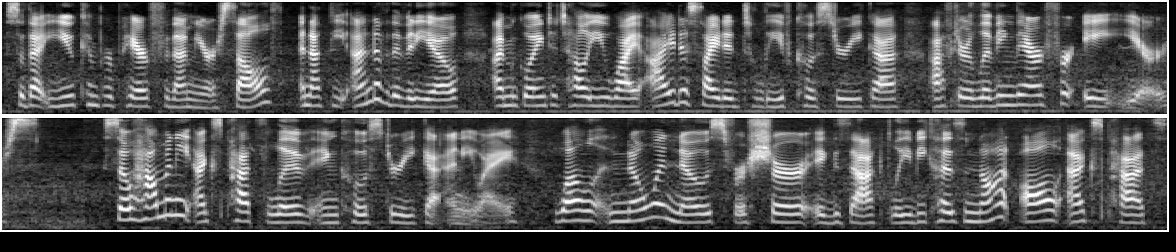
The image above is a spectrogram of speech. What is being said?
so that you can prepare for them yourself. And at the end of the video, I'm going to tell you why I decided to leave Costa Rica after living there for eight years. So, how many expats live in Costa Rica anyway? Well, no one knows for sure exactly because not all expats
